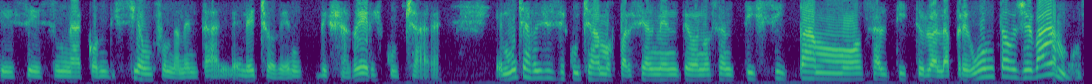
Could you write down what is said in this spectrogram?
es, es una condición fundamental el hecho de, de saber escuchar, muchas veces escuchamos parcialmente o nos anticipamos al título, a la pregunta o llevamos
